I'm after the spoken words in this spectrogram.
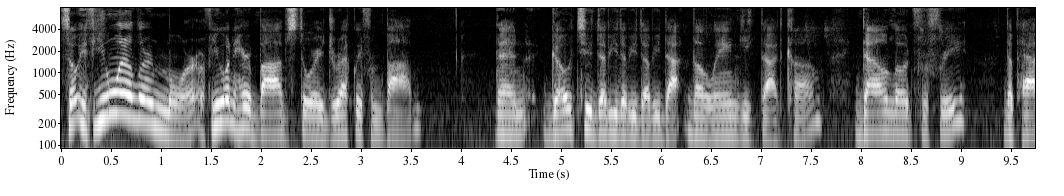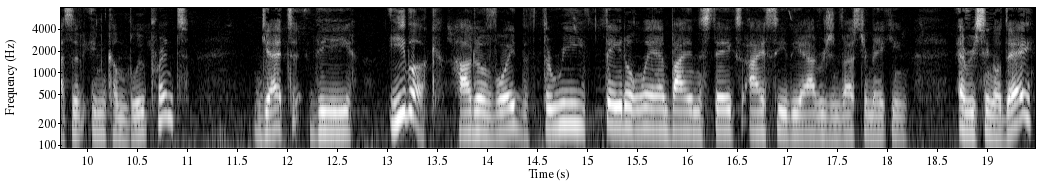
So if you want to learn more, or if you want to hear Bob's story directly from Bob, then go to www.thelandgeek.com, download for free the Passive Income Blueprint, get the ebook, How to Avoid the Three Fatal Land Buying Mistakes I See the Average Investor Making Every Single Day,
